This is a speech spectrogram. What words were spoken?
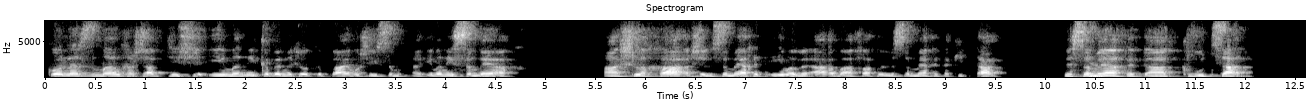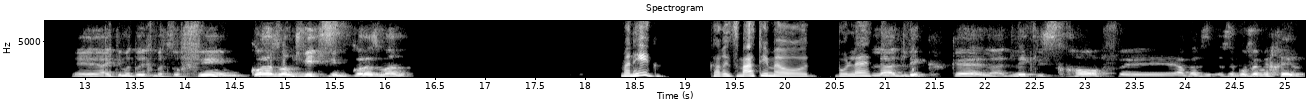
כל הזמן חשבתי שאם אני אקבל מחיאות כפיים, או שאם אני אשמח ההשלכה של לשמח את אימא ואבא הפך ללשמח את הכיתה, לשמח את הקבוצה, אה, הייתי מדריך בצופים, כל הזמן ויצים, כל הזמן... מנהיג, כריזמטי מאוד, בולט. להדליק, כן, להדליק, לסחוף, אה, אבל זה, זה גובה מחיר,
